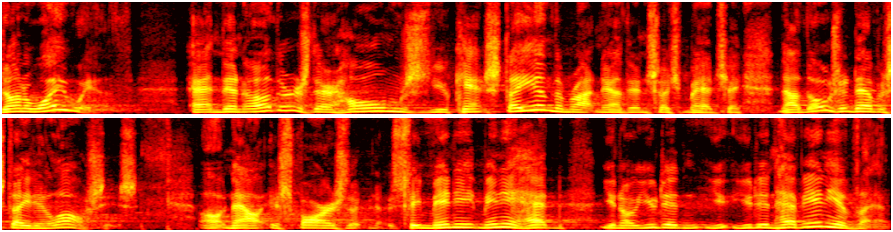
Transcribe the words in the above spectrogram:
done away with. And then others, their homes, you can't stay in them right now, they're in such bad shape. Now, those are devastating losses. Uh, now, as far as, the, see, many, many had, you know, you didn't, you, you didn't have any of that.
